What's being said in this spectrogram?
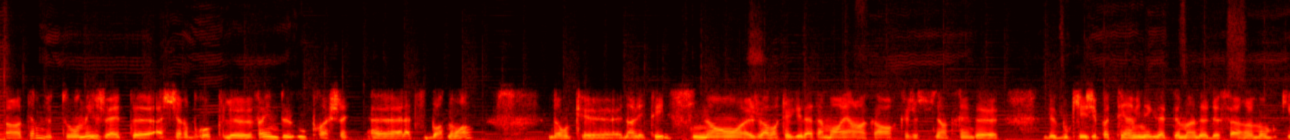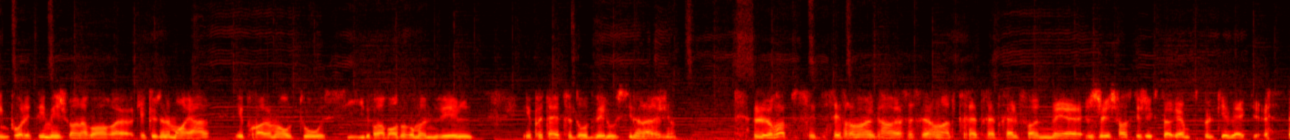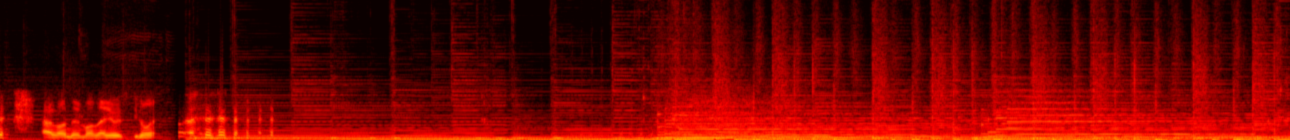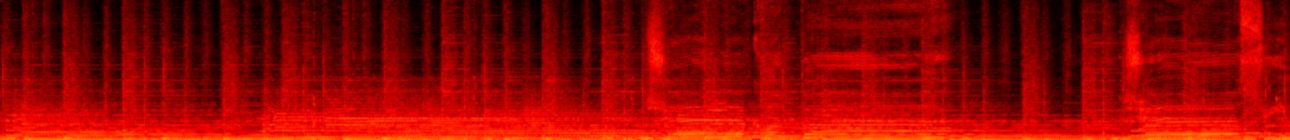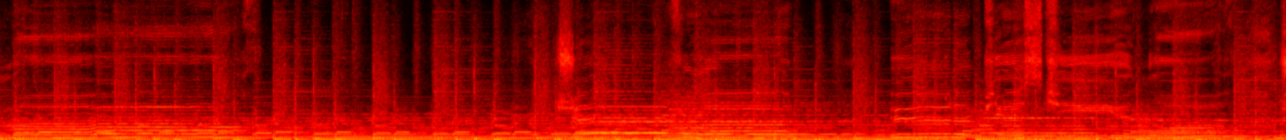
En termes de tournée, je vais être euh, à Sherbrooke le 22 août prochain, euh, à la Petite Boîte Noire, donc euh, dans l'été. Sinon, euh, je vais avoir quelques dates à Montréal encore que je suis en train de, de booker. J'ai pas terminé exactement de, de faire euh, mon booking pour l'été, mais je vais en avoir euh, quelques-unes à Montréal et probablement autour aussi. Il devrait y avoir de Drummondville et peut-être d'autres villes aussi dans la région. L'Europe, c'est vraiment un grand rêve. Ça serait vraiment très, très, très le fun, mais euh, je, je pense que j'explorerai un petit peu le Québec avant de m'en aller aussi loin.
